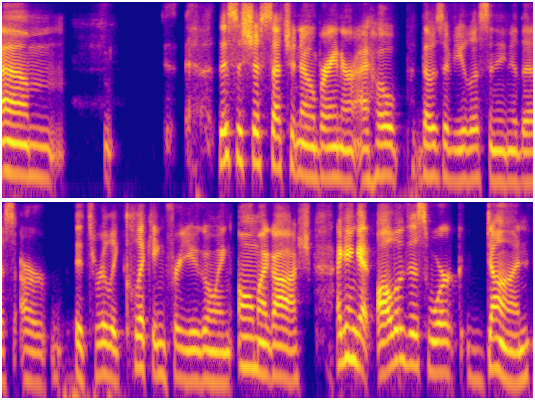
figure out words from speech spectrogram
um this is just such a no-brainer. I hope those of you listening to this are it's really clicking for you going, "Oh my gosh, I can get all of this work done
